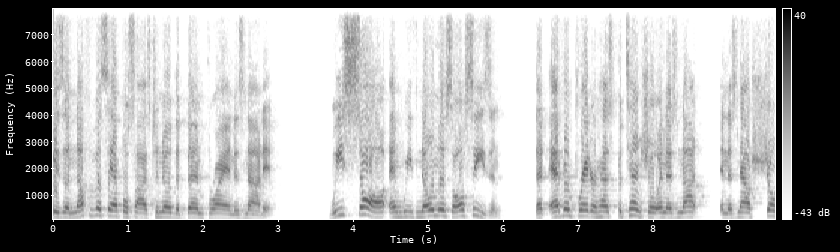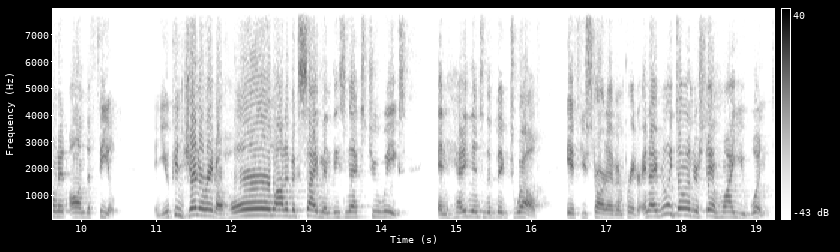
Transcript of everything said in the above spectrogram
is enough of a sample size to know that Ben Bryant is not it. We saw, and we've known this all season, that Evan Prater has potential and has not and has now shown it on the field. And you can generate a whole lot of excitement these next two weeks and heading into the Big 12 if you start Evan Prater. And I really don't understand why you wouldn't.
